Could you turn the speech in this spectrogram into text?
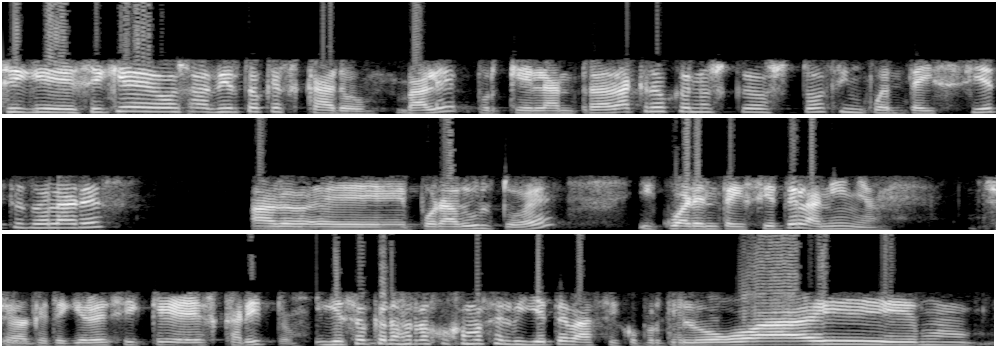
sí que sí que os advierto que es caro, ¿vale? Porque la entrada creo que nos costó 57 dólares eh, por adulto, ¿eh? Y 47 la niña. O sea, que te quiero decir que es carito. Y eso que nosotros cogemos el billete básico, porque luego hay mm,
